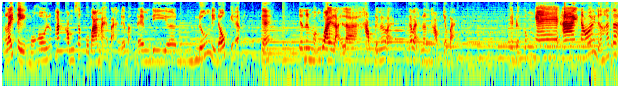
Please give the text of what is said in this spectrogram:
bạn lấy tiền mồ hôi nước mắt công sức của ba mẹ bạn để bạn đem đi uh, nướng đi đốt vậy ok? Cho nên vẫn quay lại là học đi mấy bạn. Các bạn nên học cho bạn. Cái đừng có nghe ai nói nữa hết á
